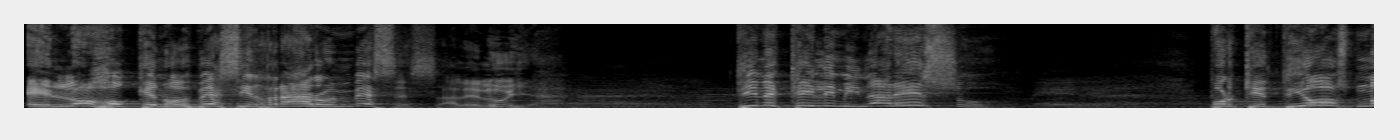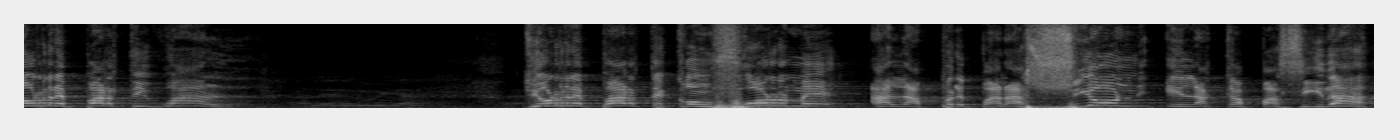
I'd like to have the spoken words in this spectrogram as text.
el ojo que nos ve así raro en veces. Aleluya. Tiene que eliminar eso. Porque Dios no reparte igual. Dios reparte conforme a la preparación y la capacidad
